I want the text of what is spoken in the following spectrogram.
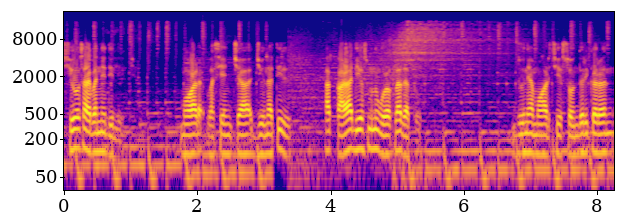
शिवसाहेबांनी दिले. मोवाडवासियांच्या जीवनातील हा काळा दिवस म्हणून ओळखला जातो. जुन्या मोवाडचे सौंदर्यीकरण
